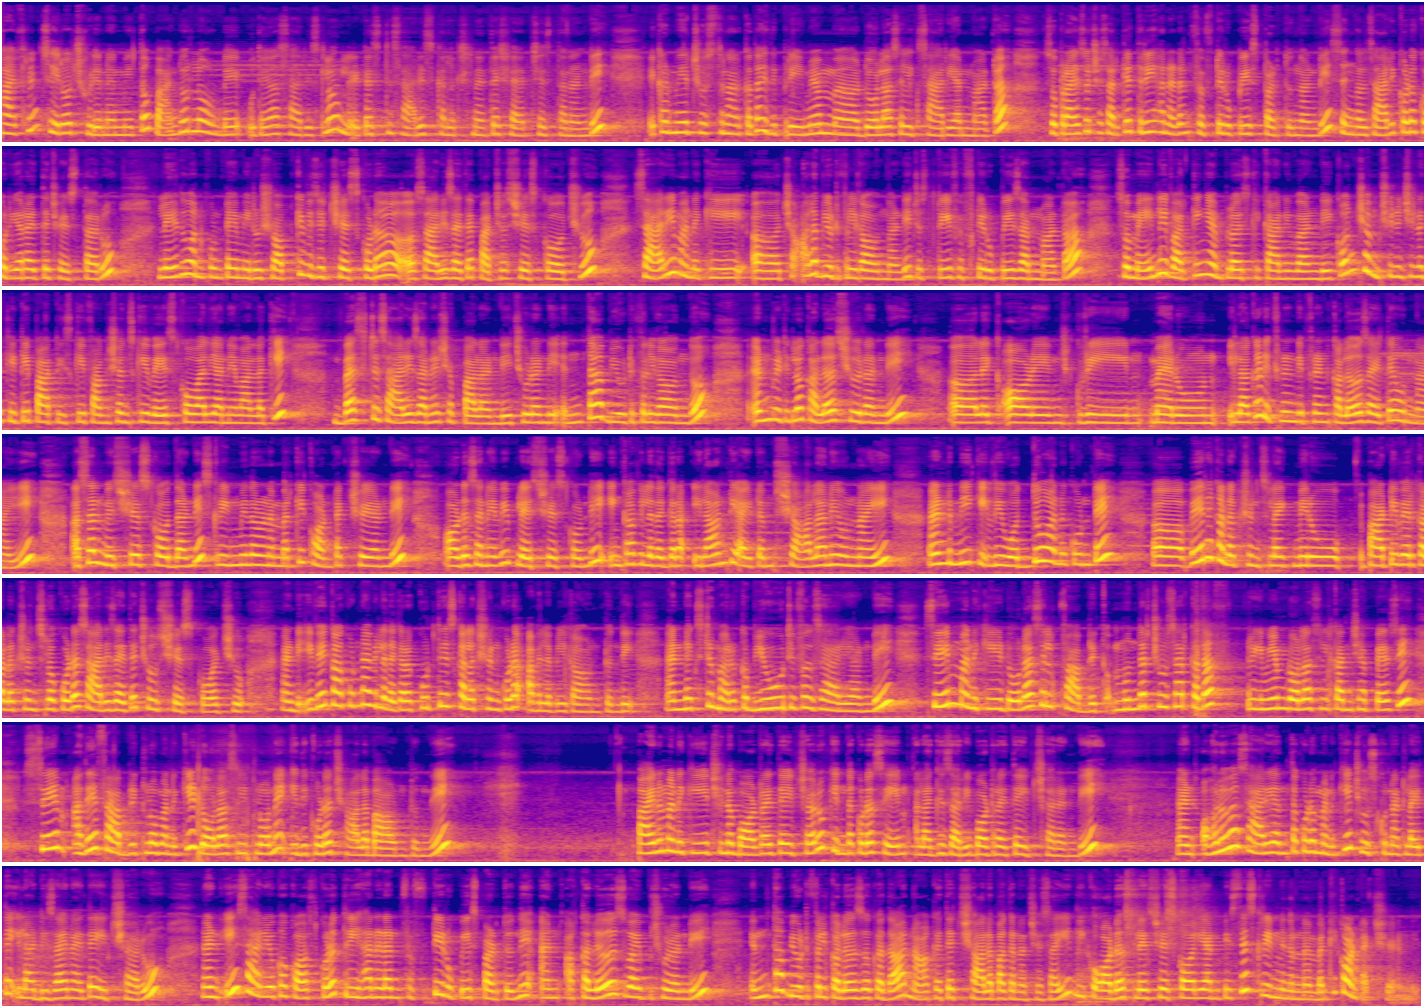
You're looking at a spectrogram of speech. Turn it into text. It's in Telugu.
హాయ్ ఫ్రెండ్స్ ఈరోజు వీడియో నేను మీతో బెంగళూరులో ఉండే ఉదయ శారీస్లో లేటెస్ట్ శారీస్ కలెక్షన్ అయితే షేర్ చేస్తానండి. ఇక్కడ మీరు చూస్తున్నారు కదా ఇది ప్రీమియం డోలా సిల్క్ శారీ అనమాట సో ప్రైస్ వచ్చేసరికి three hundred and fifty rupees పడుతుందండి. సింగిల్ శారీ కూడా కొరియర్ అయితే చేస్తారు. లేదు అనుకుంటే మీరు షాప్కి విజిట్ చేసి కూడా శారీస్ అయితే పర్చేస్ చేసుకోవచ్చు. శారీ మనకి చాలా బ్యూటిఫుల్గా ఉందండి. జస్ట్ త్రీ ఫిఫ్టీ రూపీస్ అనమాట సో మెయిన్లీ వర్కింగ్ ఎంప్లాయీస్కి కానివ్వండి కొంచెం చిన్న చిన్న కిటీ పార్టీస్కి ఫంక్షన్స్కి వేసుకోవాలి అనే వాళ్ళకి బెస్ట్ శారీస్ అనే చెప్పాలండి. చూడండి ఎంత బ్యూటిఫుల్గా ఉందో. అండ్ వీటిలో కలర్స్ చూడండి. లైక్ ఆరెంజ్ గ్రీన్ మెరూన్ ఇలాగ డిఫరెంట్ డిఫరెంట్ కలర్స్ అయితే ఉన్నాయి. అసలు మిస్ చేసుకోవద్దండి. స్క్రీన్ మీద ఉన్న నెంబర్కి కాంటాక్ట్ చేయండి. ఆర్డర్స్ అనేవి ప్లేస్ చేసుకోండి. ఇంకా వీళ్ళ దగ్గర ఇలాంటి ఐటమ్స్ చాలానే ఉన్నాయి. అండ్ మీకు ఇవి వద్దు అనుకుంటే వేరే కలెక్షన్స్ లైక్ మీరు పార్టీ వేర్ కలెక్షన్స్లో కూడా శారీస్ అయితే చూస్ చేసుకోవచ్చు. అండ్ ఇవే కాకుండా వీళ్ళ దగ్గర కుర్తీస్ కలెక్షన్ కూడా అవైలబుల్గా ఉంటుంది. అండ్ నెక్స్ట్ మరొక బ్యూటిఫుల్ శారీ అండి. సేమ్ మనకి డోలా సిల్క్ ఫ్యాబ్రిక్. ముందర చూసారు కదా ప్రీమియం డోలా సిల్క్ అని చెప్పేసి సేమ్ అదే ఫ్యాబ్రిక్లో మనకి డోలా సిల్క్లోనే ఇది కూడా చాలా బాగుంటుంది. పైన మనకి చిన్న బార్డర్ అయితే ఇచ్చారు కింద కూడా సేమ్ అలాగే జరీ బార్డర్ అయితే ఇచ్చారండి. అండ్ ఆల్ ఓవర్ శారీ అంతా కూడా మనకి చూసుకున్నట్లయితే ఇలా డిజైన్ అయితే ఇచ్చారు. అండ్ ఈ శారీ యొక్క కాస్ట్ కూడా three hundred and fifty rupees పడుతుంది. అండ్ ఆ కలర్స్ వైపు చూడండి ఎంత బ్యూటిఫుల్ కలర్స్ కదా నాకైతే చాలా బాగా నచ్చేసాయి మీకు ఆర్డర్స్ ప్లేస్ చేసుకోవాలి అనిపిస్తే స్క్రీన్ మీద ఉన్న నెంబర్కి కాంటాక్ట్ చేయండి.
